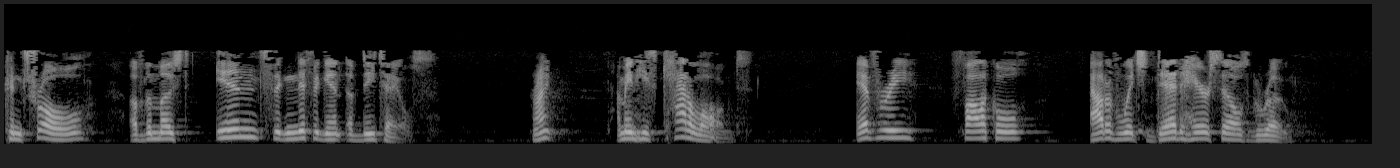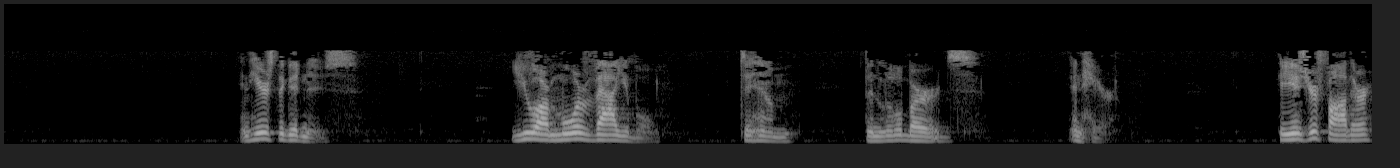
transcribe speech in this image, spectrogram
control of the most insignificant of details. Right? I mean, he's cataloged every follicle out of which dead hair cells grow. And here's the good news you are more valuable to him than little birds and hair. He is your Father,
